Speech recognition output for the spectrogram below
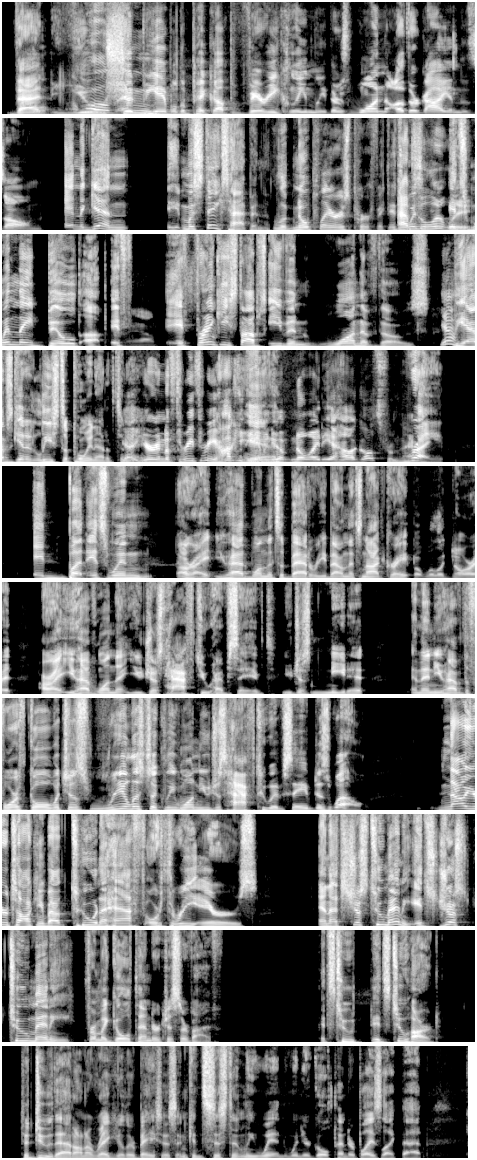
that oh, you well, should be able to pick up very cleanly. There's one other guy in the zone. And again, it, mistakes happen. Look, no player is perfect. It's Absolutely. When, it's when they build up. If Yeah. if Frankie stops even one of those, Yeah. the Avs get at least a point out of Yeah, tonight. you're in a three-three hockey game and you have no idea how it goes from there. right. It- but it's when all right, you had one that's a bad rebound that's not great, but we'll ignore it. All right, you have one that you just have to have saved. You just need it. And then you have the fourth goal, which is realistically one you just have to have saved as well. Now you're talking about two and a half or three errors, and that's just too many. It's just too many from a goaltender to survive. It's too it's too hard to do that on a regular basis and consistently win when your goaltender plays like that.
